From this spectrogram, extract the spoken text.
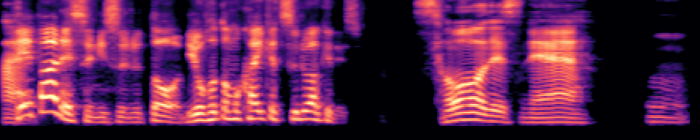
はい、ペーパーレスにすると、両方とも解決するわけですよ。そうですね。うん。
